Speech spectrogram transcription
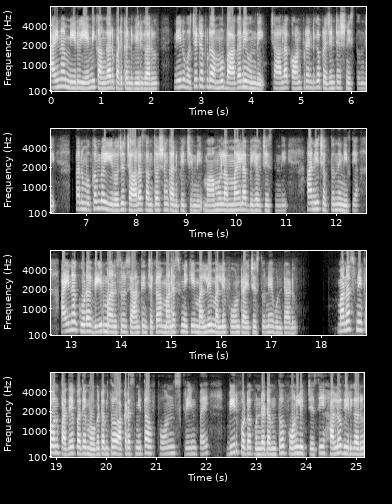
అయినా మీరు ఏమీ కంగారు పడకండి వీరు గారు నేను వచ్చేటప్పుడు అమ్ము బాగానే ఉంది. చాలా కాన్ఫిడెంట్గా ప్రజెంటేషన్ ఇస్తుంది. తన ముఖంలో ఈరోజు చాలా సంతోషం కనిపించింది. మామూలు అమ్మాయిలా బిహేవ్ చేసింది అని చెప్తుంది నిత్య. అయినా కూడా వీర్ మనసు శాంతించక మనసునికి మళ్ళీ మళ్ళీ ఫోన్ ట్రై చేస్తూనే ఉంటాడు. మనస్ని ఫోన్ పదే పదే మోగటంతో అక్కడ స్మిత ఫోన్ స్క్రీన్పై వీర్ ఫోటో ఉండటంతో ఫోన్ లిఫ్ట్ చేసి హలో వీర్ గారు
